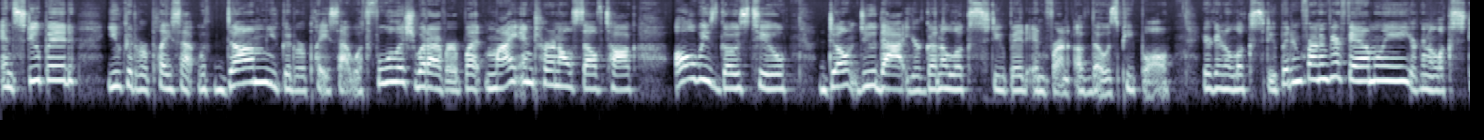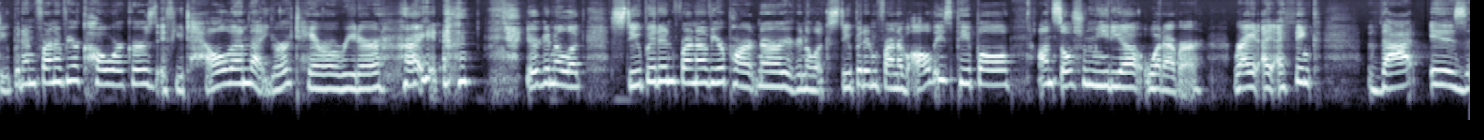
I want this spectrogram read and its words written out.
And stupid, you could replace that with dumb, you could replace that with foolish, whatever. But my internal self talk always goes to don't do that. You're gonna look stupid in front of those people. You're gonna look stupid in front of your family. You're gonna look stupid in front of your coworkers if you tell them that you're a tarot reader, right? you're gonna look stupid in front of your partner. You're gonna look stupid in front of all these people on social media, whatever, right? I, I think that is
